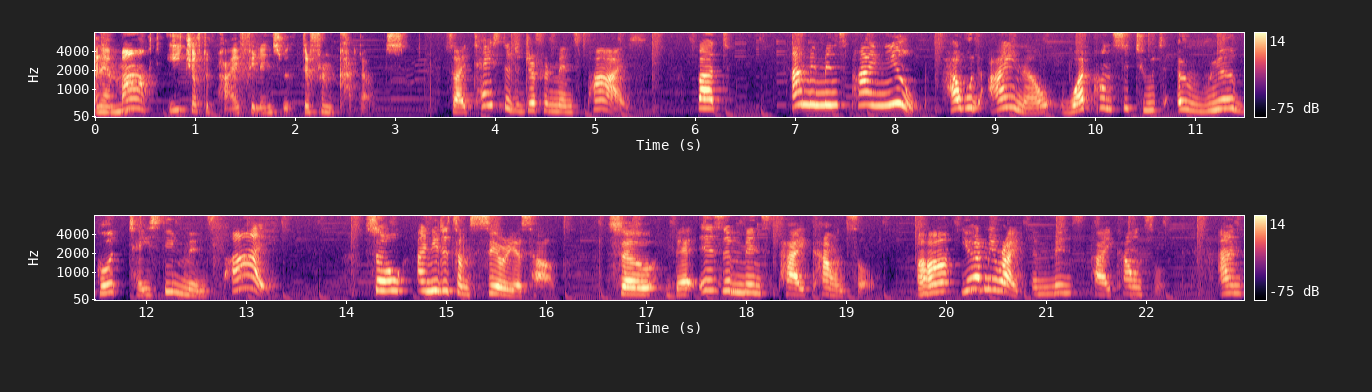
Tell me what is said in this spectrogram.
and I marked each of the pie fillings with different cutouts. So I tasted the different mince pies. But I'm a mince pie noob. How would I know what constitutes a real good tasty mince pie? So I needed some serious help. So there is a mince pie council. Uh-huh, you heard me right, a mince pie council. And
